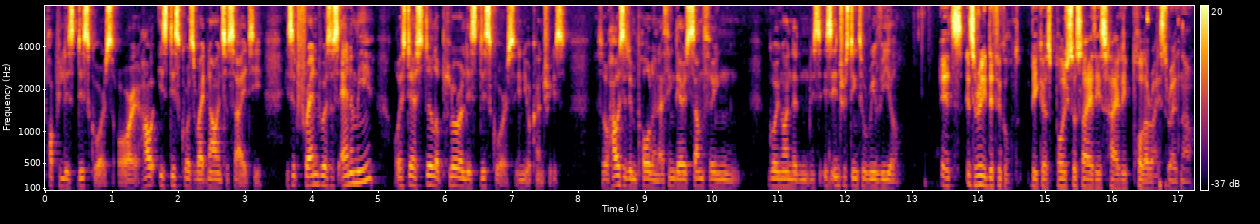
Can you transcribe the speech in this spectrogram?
populist discourse, or how is discourse right now in society? Is it friend versus enemy, or is there still a pluralist discourse in your countries? So how is it in Poland? I think there is something going on that is, is interesting to reveal? It's it's really difficult because Polish society is highly polarized right now,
